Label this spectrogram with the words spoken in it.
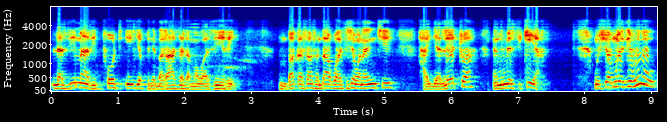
lazima ripoti ije kwenye baraza la mawaziri. Mpaka sasa nataka kuhakikisha wananchi haijaletwa, na nimesikia mwisho wa mwezi huu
